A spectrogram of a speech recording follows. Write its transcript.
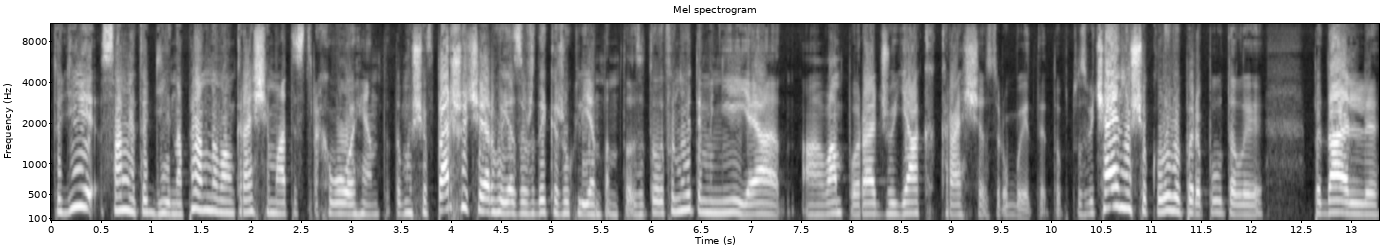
тоді саме тоді, напевно, вам краще мати страхового агента. Тому що в першу чергу я завжди кажу клієнтам: то зателефонуйте мені, я вам пораджу, як краще зробити. Тобто, звичайно, що коли ви переплутали педаль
